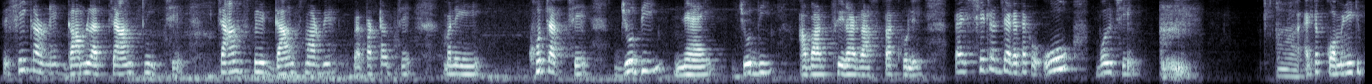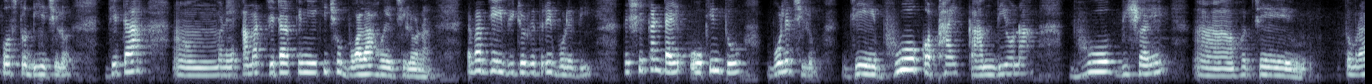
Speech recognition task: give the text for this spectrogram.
তো সেই কারণে গামলা চান্স নিচ্ছে। চান্স পেয়ে ডান্স মারবে। ব্যাপারটা হচ্ছে মানে খোঁচাচ্ছে। যদি নেয়, যদি আবার ফেরার রাস্তা খোলে। তাই সেটার জায়গায় দেখো, ও বলছে একটা কমিউনিটি পোস্টও দিয়েছিল, যেটা মানে আমার যেটাকে নিয়ে কিছু বলা হয়েছিল না। এবার যে এই ভিডিওর ভেতরেই বলে দিই। তো সেখানটায় ও কিন্তু বলেছিল যে, ভুয়ো কথায় কান দিও না। ভুয়ো বিষয়ে হচ্ছে তোমরা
